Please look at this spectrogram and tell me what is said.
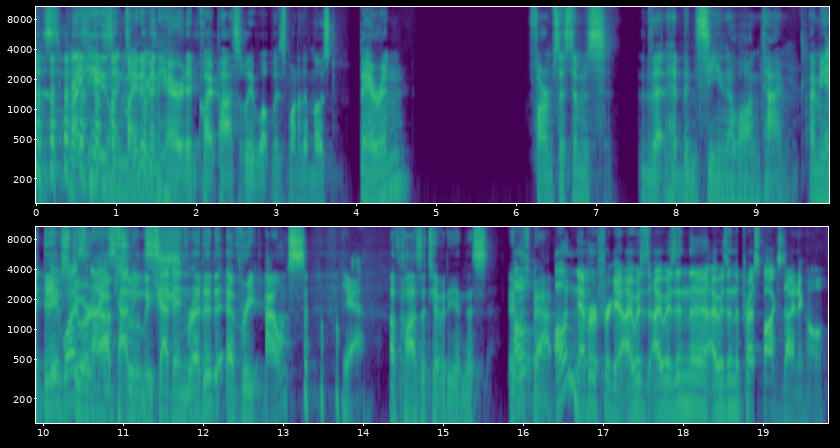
That was Mike. Hazen Like might have inherited quite possibly what was one of the most barren farm systems that had been seen in a long time. I mean, It- Dave it was Stewart nice absolutely seven- shredded every ounce Yeah. of positivity in this. It was I'll, bad. I'll never forget. I was I was in the I was in the press box dining hall,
